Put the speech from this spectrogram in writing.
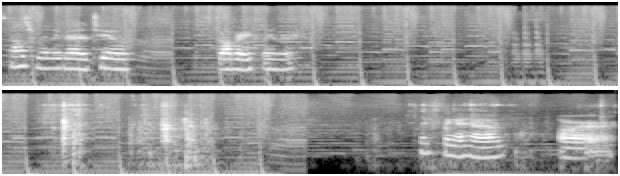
smells really good too. Strawberry flavor. Next thing I have are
